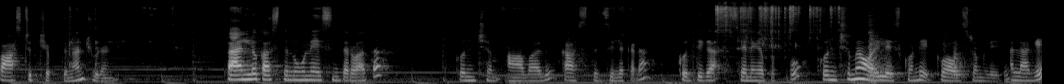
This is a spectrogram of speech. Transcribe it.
ఫాస్ట్గా చెప్తున్నాను చూడండి. ప్యాన్లో కాస్త నూనె వేసిన తర్వాత కొంచెం ఆవాలు కాస్త జీలకర్ర కొద్దిగా శనగపప్పు. కొంచెమే ఆయిల్ వేసుకోండి ఎక్కువ అవసరం లేదు. అలాగే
